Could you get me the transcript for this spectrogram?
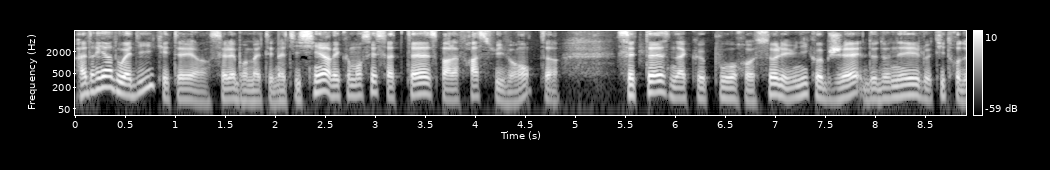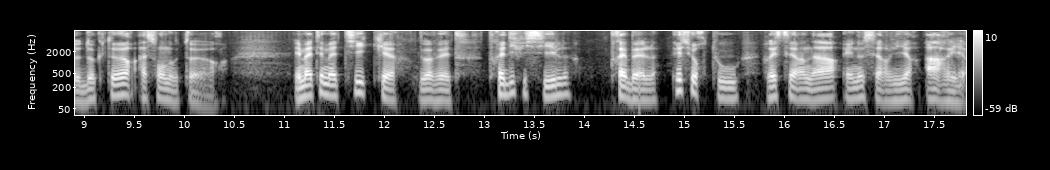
Adrien Douady, qui était un célèbre mathématicien, avait commencé sa thèse par la phrase suivante. Cette thèse n'a que pour seul et unique objet de donner le titre de docteur à son auteur. Les mathématiques doivent être très difficiles, très belles, et surtout rester un art et ne servir à rien.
